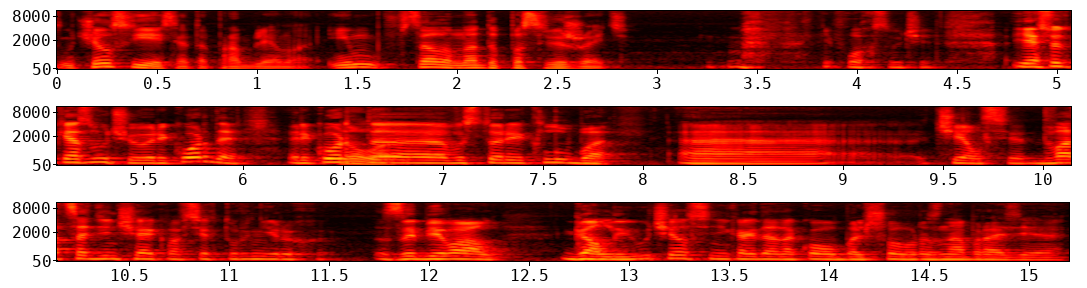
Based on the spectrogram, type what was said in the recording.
у Челси есть эта проблема. Им в целом надо посвежеть. Неплохо звучит. Я все-таки озвучиваю рекорды. Рекорд Ну э, в истории клуба э, Челси. 21 человек во всех турнирах забивал голы у Челси. Никогда такого большого разнообразия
